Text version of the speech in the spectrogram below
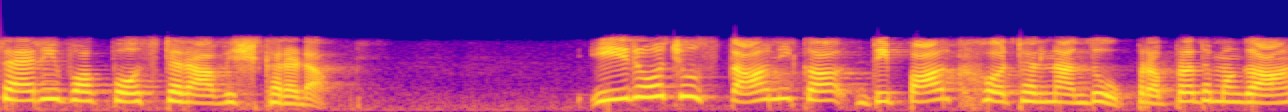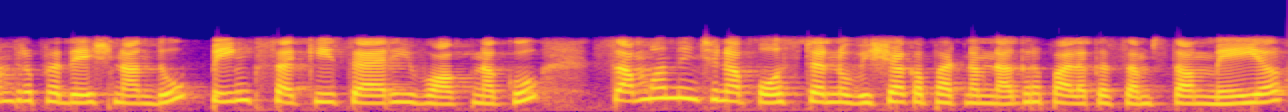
శారీ వాక్ పోస్టర్ ఆవిష్కరణ. ఈ రోజు స్థానిక ది పార్క్ హోటల్ నందు ప్రప్రథమంగా ఆంధ్రప్రదేశ్ నందు పింక్ సఖీ శారీ వాక్నకు సంబంధించిన పోస్టర్ను విశాఖపట్నం నగరపాలక సంస్థ మేయర్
